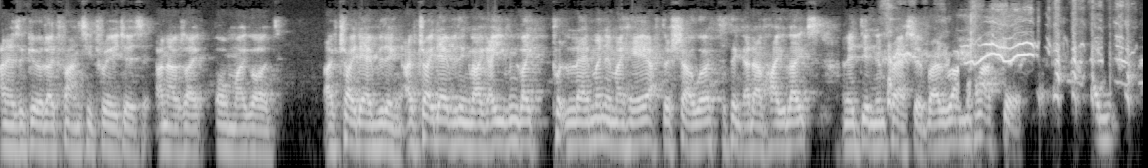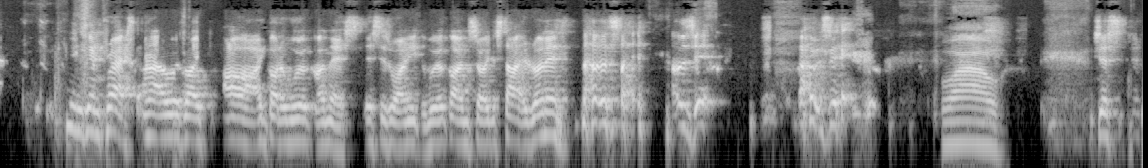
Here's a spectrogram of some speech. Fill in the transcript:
And as a girl I'd fancied for ages. And I was like, oh my God, I've tried everything. I've tried everything. Like I even like put lemon in my hair after a shower to think I'd have highlights, and it didn't impress her. But I ran past her, and she was impressed, and I was like, "Oh, I got to work on this. This is what I need to work on." So I just started running. That was like, that was it. That was it. Wow. Just, just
